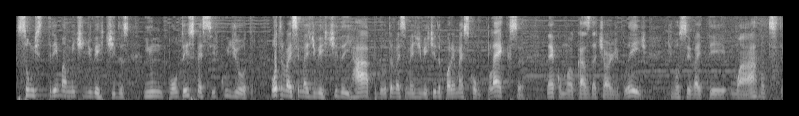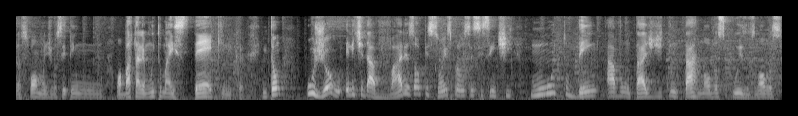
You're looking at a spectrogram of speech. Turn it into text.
são extremamente divertidas em um ponto específico de outra. Outra vai ser mais divertida e rápida, outra vai ser mais divertida, porém mais complexa, né, como é o caso da Charge Blade, que você vai ter uma arma que se transforma, onde você tem um, uma batalha muito mais técnica. Então, o jogo ele te dá várias opções para você se sentir muito bem à vontade de tentar novas coisas, novos,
